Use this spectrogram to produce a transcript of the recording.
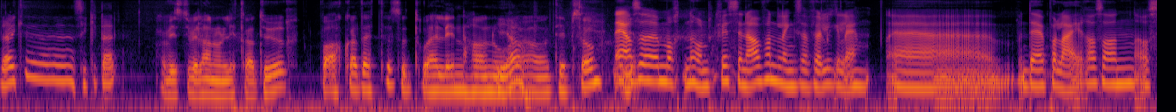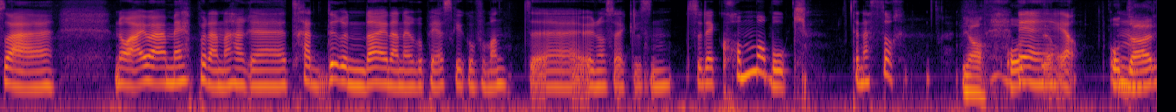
Det er ikke sikkert det er. Hvis du vil ha noe litteratur på akkurat dette, så tror jeg Linn har noe Ja. å tipse om. Nei, altså Morten Holmquist sin avhandling, selvfølgelig. Eh, det er på leir og sånn. Og så er Nå er jo jeg med på denne her eh, tredje runda i den europeiske konfirmantundersøkelsen, så det kommer bok til neste år. Ja, og, Eh, ja. ja. Og Mm. der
